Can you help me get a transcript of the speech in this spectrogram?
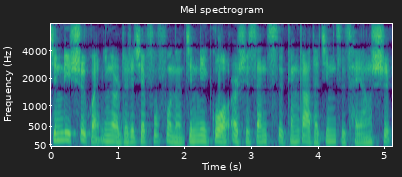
经历试管婴儿的这些夫妇呢，经历过二十三次尴尬的精子采样室，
